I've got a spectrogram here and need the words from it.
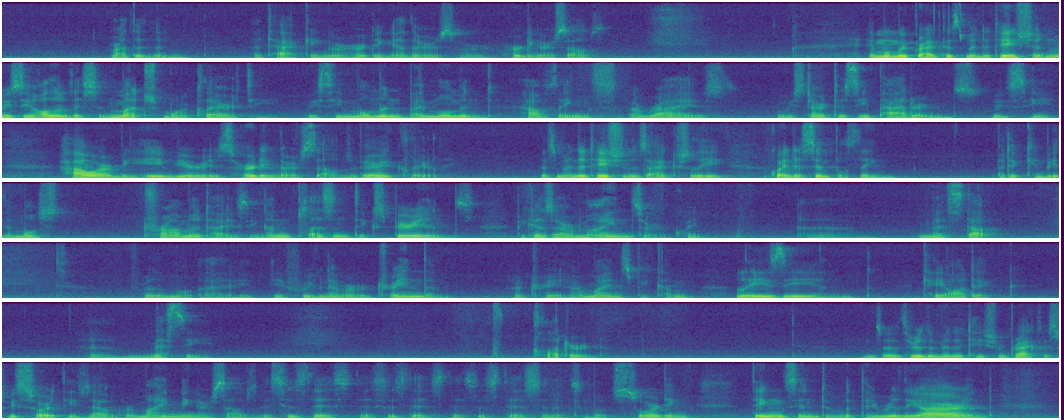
rather than attacking or hurting others or hurting ourselves. And when we practice meditation, we see all of this in much more clarity. We see moment by moment how things arise. We start to see patterns. We see how our behavior is hurting ourselves very clearly. Because meditation is actually quite a simple thing, but it can be the most traumatizing, unpleasant experience because our minds are quite uh, messed up for the uh, if we've never trained them. Our, train our minds become lazy and chaotic, uh, messy, cluttered. And so through the meditation practice, we sort these out, reminding ourselves, this is this, this is this, this is this, and it's about sorting things into what they really are and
